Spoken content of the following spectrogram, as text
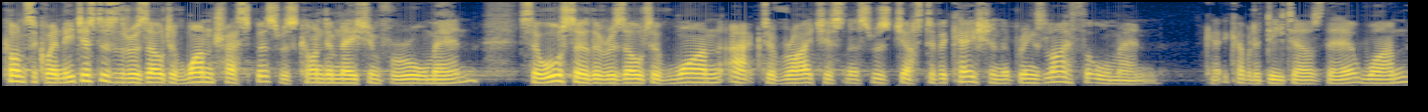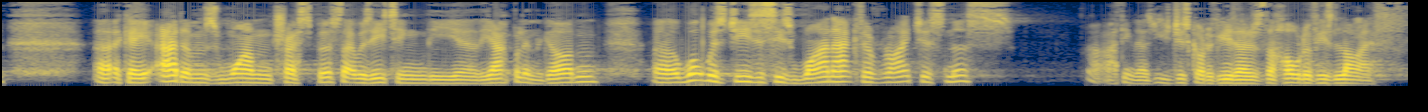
Consequently, just as the result of one trespass was condemnation for all men, so also the result of one act of righteousness was justification that brings life for all men. Okay, a couple of details there. One, uh, okay, Adam's one trespass, that was eating the, uh, the apple in the garden. Uh, what was Jesus' one act of righteousness? I think that's, you just got to view that as the whole of his life.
